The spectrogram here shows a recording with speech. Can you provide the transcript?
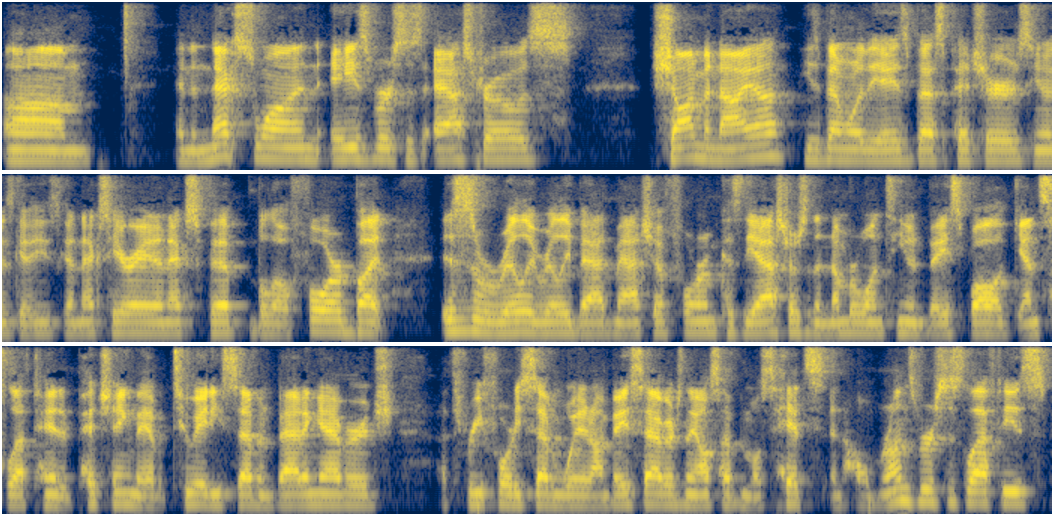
Um, and the next one, A's versus Astros. Sean Manaea, he's been one of the A's best pitchers. You know, he's got he's got an xERA and an xFIP below four, but this is a really, really bad matchup for him because the Astros are the number one team in baseball against left-handed pitching. They have a 287 batting average, a 347 weighted on base average, and they also have the most hits and home runs versus lefties.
